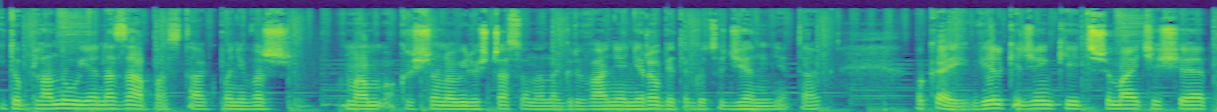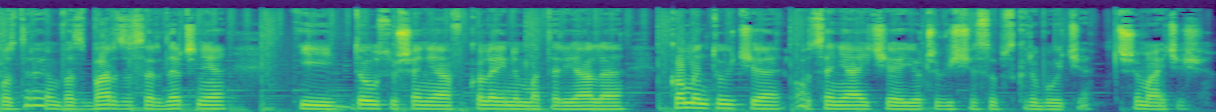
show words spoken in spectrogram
i to planuję na zapas, tak, ponieważ mam określoną ilość czasu na nagrywanie, nie robię tego codziennie, tak. Ok, wielkie dzięki, trzymajcie się, pozdrawiam Was bardzo serdecznie i do usłyszenia w kolejnym materiale. Komentujcie, oceniajcie i oczywiście subskrybujcie. Trzymajcie się.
